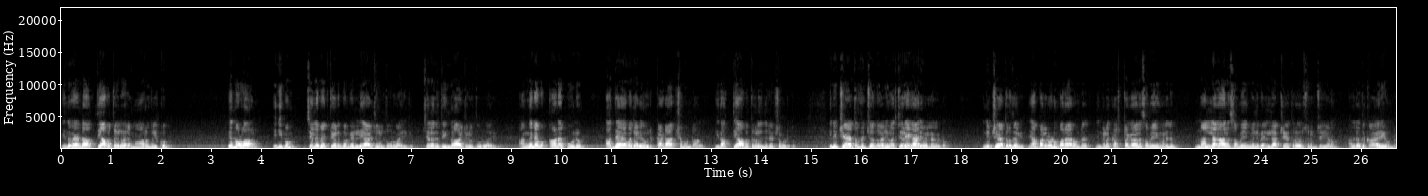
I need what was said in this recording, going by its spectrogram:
ഇന്ന് വേണ്ട അത്യാപത്തുകൾ വരെ മാറി നിൽക്കും എന്നുള്ളതാണ്. ഇനിയിപ്പം ചില വ്യക്തികൾ ഇപ്പം വെള്ളിയാഴ്ചകൾ തൂറുമായിരിക്കും ചിലർ തിങ്കളാഴ്ചകൾ തൂറുമായിരിക്കും. അങ്ങനെ ആണേ പോലും ആ ദേവതയുടെ ഒരു കടാക്ഷമുണ്ടാകും ഇത് അത്യാപത്തുകളിൽ നിന്ന് രക്ഷപ്പെടുത്തും. ഇനി ക്ഷേത്രത്തിൽ ചെന്ന് കഴിയുമ്പോൾ ചെറിയ കാര്യമല്ല കേട്ടോ. ഇനി ക്ഷേത്രത്തിൽ ഞാൻ പലരോടും പറയാറുണ്ട് നിങ്ങൾ കഷ്ടകാല സമയങ്ങളിലും നല്ല കാല സമയങ്ങളിലും എല്ലാ ക്ഷേത്ര ദർശനം ചെയ്യണം. അതിനകത്ത് കാര്യമുണ്ട്.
